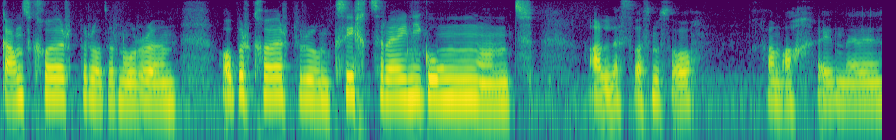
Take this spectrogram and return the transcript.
Ganzkörper oder nur ähm, Oberkörper und Gesichtsreinigung und alles, was man so kann machen im äh,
